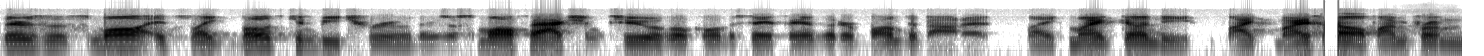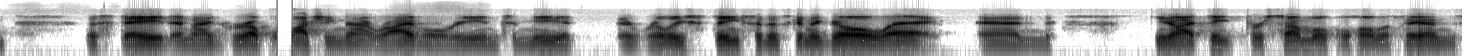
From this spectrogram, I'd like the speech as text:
there's a small. It's like both can be true. There's a small faction too of Oklahoma State fans that are bummed about it, like Mike Gundy, like myself. I'm from the state, and I grew up watching that rivalry, and to me, it it really stinks that it's going to go away. And you know, I think for some Oklahoma fans,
